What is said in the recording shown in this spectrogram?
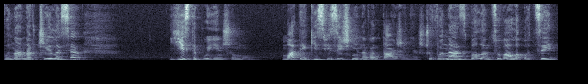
Вона навчилася їсти по-іншому, мати якісь фізичні навантаження, щоб вона збалансувала оцей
